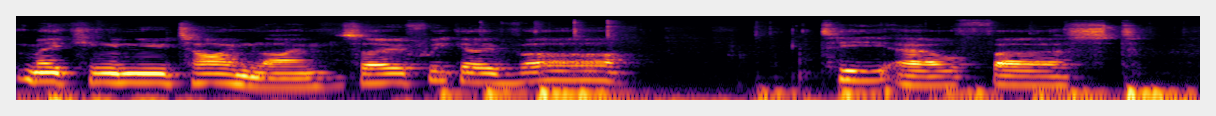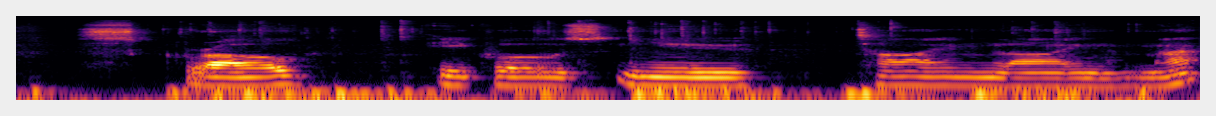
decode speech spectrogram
making a new timeline. So if we go var tl first scroll equals new TimelineMax,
